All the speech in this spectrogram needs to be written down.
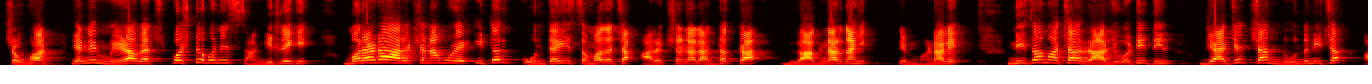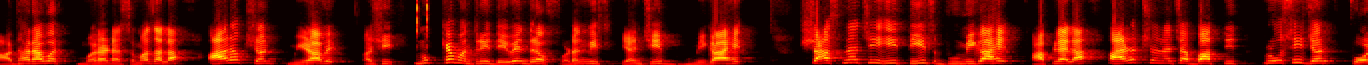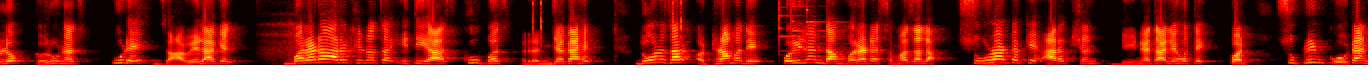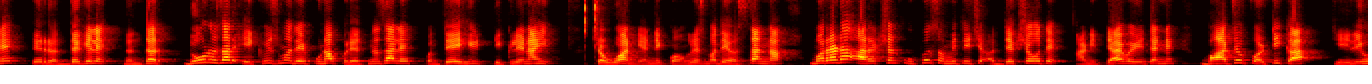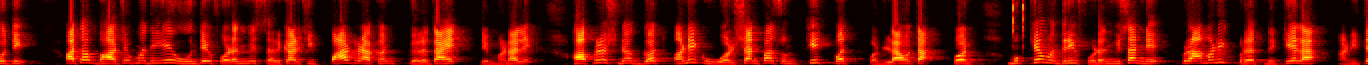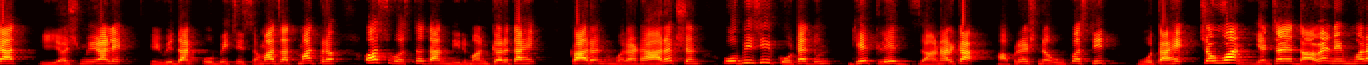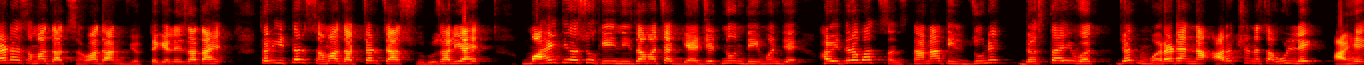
चव्हाण यांनी मेळाव्यात स्पष्टपणे सांगितले की मराठा आरक्षणामुळे इतर कोणत्याही समाजाच्या आरक्षणाला धक्का लागणार नाही ते म्हणाले. निजामाच्या राजवटीतील गॅजेटच्या नोंदणीच्या आधारावर मराठा समाजाला आरक्षण मिळावे अशी मुख्यमंत्री देवेंद्र फडणवीस यांची भूमिका आहे. शासनाची ही तीच भूमिका आहे. आपल्याला आरक्षणाच्या बाबतीत प्रोसिजर फॉलो करूनच पुढे जावे लागेल. मराठा आरक्षणाचा इतिहास खूपच रंजक आहे. दोन हजार अठरा मध्ये पहिल्यांदा मराठा समाजाला सोळा टक्के आरक्षण देण्यात आले होते. पण सुप्रीम कोर्टाने ते रद्द केले. नंतर दोन हजार एकवीसमध्ये पुन्हा प्रयत्न झाले पण तेही टिकले नाही. चव्हाण यांनी काँग्रेसमध्ये असताना मराठा आरक्षण उपसमितीचे अध्यक्ष होते आणि त्यावेळी त्यांनी भाजपवर टीका केली होती. आता भाजपमध्ये येऊन ते फडणवीस सरकारची पाठराखण करत आहेत ते म्हणाले हा प्रश्न गत अनेक वर्षांपासून खितपत पडला होता. पण मुख्यमंत्री फडणवीसांनी प्रामाणिक प्रयत्न केला आणि त्यात यश मिळाले. हे विधान ओबीसी समाजात मात्र अस्वस्थता निर्माण करत आहे. कारण मराठा आरक्षण ओबीसी कोट्यातून घेतले जाणार का? हा प्रश्न उपस्थित होत आहे. चव्हाण यांच्या या दाव्याने मराठा समाजात समाधान व्यक्त केले जात आहे. तर इतर समाजात चर्चा सुरू झाली आहे. माहिती असो की निजामाच्या गॅजेट नोंदी म्हणजे हैदराबाद संस्थानातील जुने दस्तऐवज ज्यात मराठ्यांना आरक्षणाचा उल्लेख आहे.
